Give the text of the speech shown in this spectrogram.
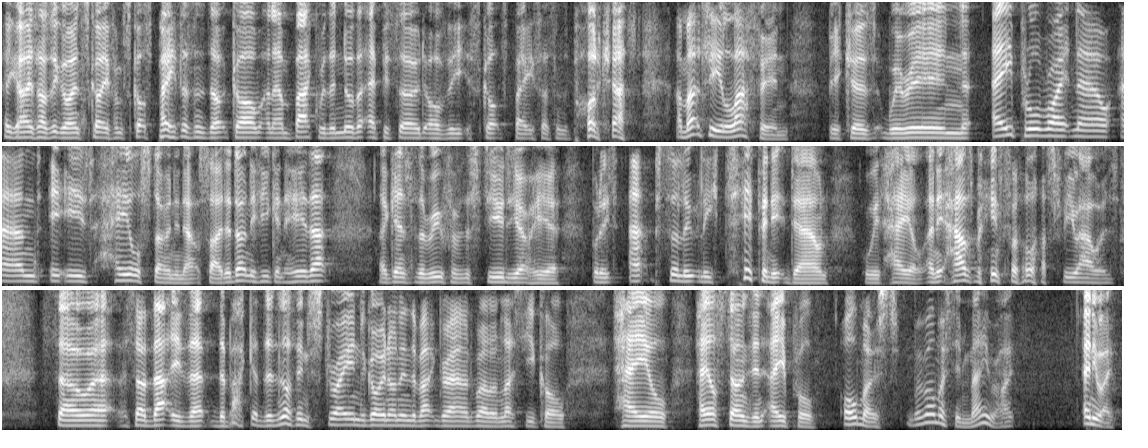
Hey guys, how's it going? Scotty from Scott'sBassLessons.com and I'm back with another episode of the Scott's Bass Lessons podcast. I'm actually laughing because we're in April right now and it is hailstoning outside. I don't know if you can hear that against the roof of the studio here, but it's absolutely tipping it down with hail and it has been for the last few hours. So, uh, so that is the, the back. There's nothing strange going on in the background. Well, unless you call hail, hailstones in April. Almost. We're almost in May, right? Anyway,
